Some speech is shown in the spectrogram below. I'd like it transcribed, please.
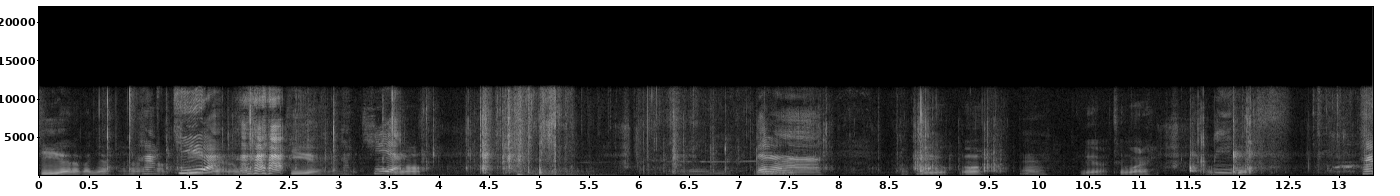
chia đó cả nhà. À, Hạt chia. đúng không? Hạt chia. Đó, Hạt rất chia. là ngon. đây là Thật điều đúng không? ừ, Điều, thử vào đây. điều. Hai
